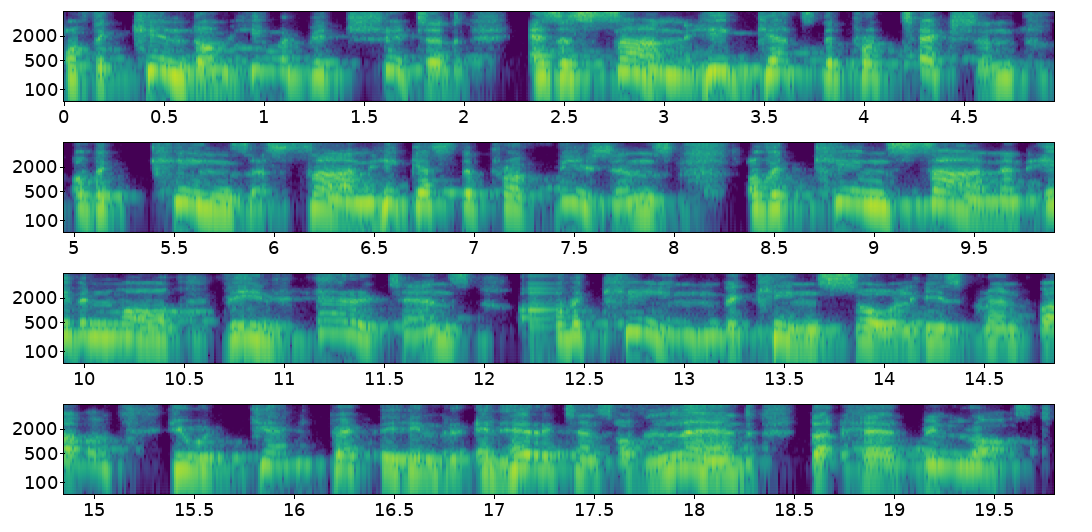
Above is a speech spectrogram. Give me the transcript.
of the kingdom. He would be treated as a son. He gets the protection of a king's son. He gets the provisions of a king's son and even more the inheritance of a king, the king's Saul, his grandfather. He would get back the inheritance of land that had been lost.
